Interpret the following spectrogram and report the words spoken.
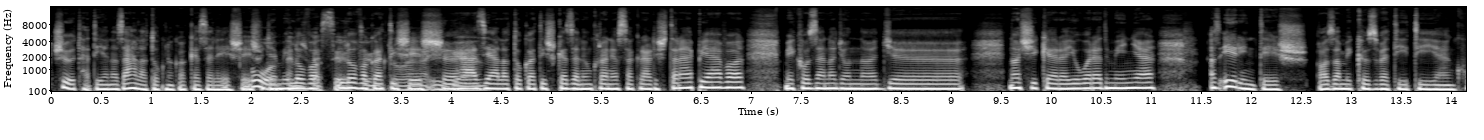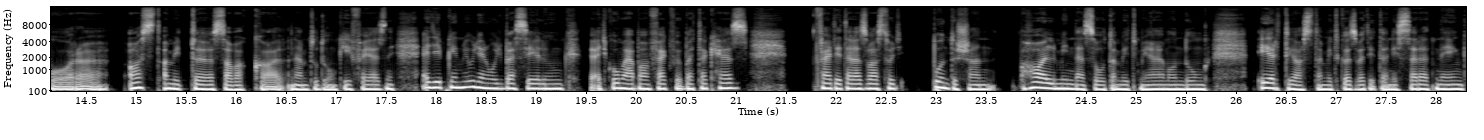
sőt, hát ilyen az állatoknak a kezelése is. Ó, Ugye mi lova, lovakat is róla, és igen. háziállatokat is kezelünk kranioszakrális terápiával, méghozzá nagyon nagy, nagy sikerre, jó eredménnyel. Az érintés az, ami közvetíti ilyenkor azt, amit szavakkal nem tudunk kifejezni. Egyébként mi ugyanúgy beszélünk egy komában fekvő beteghez, feltételezve azt, hogy pontosan hall minden szót, amit mi elmondunk, érti azt, amit közvetíteni szeretnénk.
